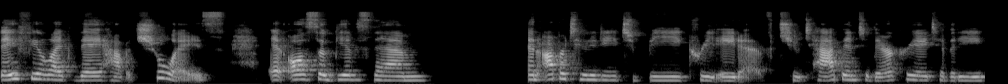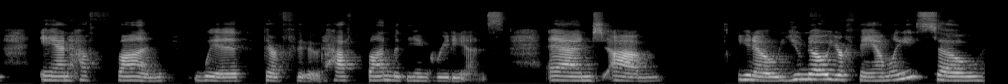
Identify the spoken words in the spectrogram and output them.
They feel like they have a choice. It also gives them an opportunity to be creative, to tap into their creativity and have fun with their food, have fun with the ingredients. And, um, you know, you know your family, so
